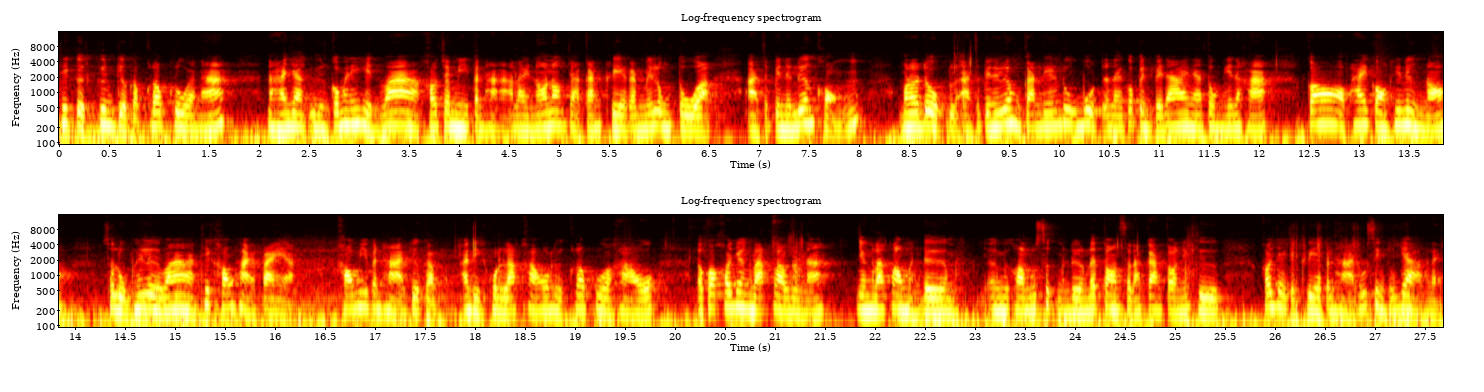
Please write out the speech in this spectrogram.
ที่เกิดขึ้นเกี่ยวกับครอบครัวนะนะคะอย่างอื่นก็ไม่ได้เห็นว่าเขาจะมีปัญหาอะไรเนาะนอกจากการเคลียร์กันไม่ลงตัว อาจจะเป็นในเรื่องของมรดก หรืออาจจะเป็นในเรื่องของการเลี้ยงดูบุตรอะไรก็เป็นไปได้นะตรงนี้นะคะ ก็ไพ่กองที่หนึ่งเนาะสรุปให้เลยว่าที่เขาหายไปอะ เขามีปัญหาเกี่ยวกับอดีตคนรักเขาหรือครอบครัวเขา แล้วก็เขายังรักเราอยู่นะ ยังรักเราเหมือนเดิม ยังมีความรู้สึกเหมือนเดิม และตอนสถานการณ์ตอนนี้คือเขาอยากจะเคลียร์ปัญหาทุกสิ่งทุกอย่างแหละ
